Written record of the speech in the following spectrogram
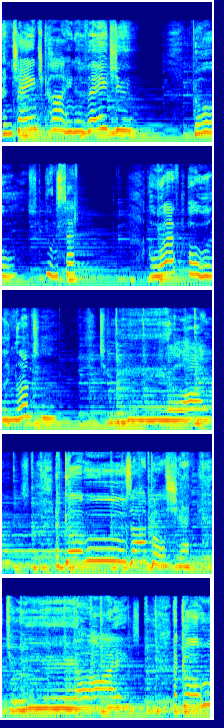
And change kind of aged you. The goals you set are worth holding on to. To realize that goals are bullshit. To realize that goals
